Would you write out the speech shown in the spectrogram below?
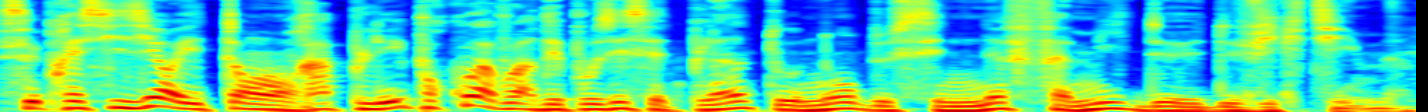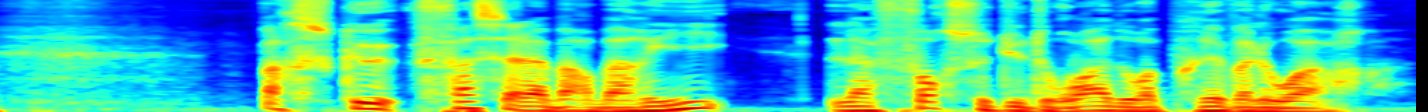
Ces précisions étant rappelées, pourquoi avoir déposé cette plainte au nom de ces neuf familles de, victimes? Parce que face à la barbarie, la force du droit doit prévaloir.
